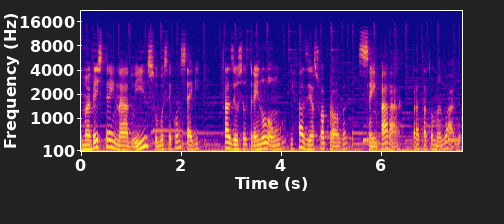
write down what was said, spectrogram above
Uma vez treinado isso, você consegue fazer o seu treino longo e fazer a sua prova sem parar para estar tá tomando água.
